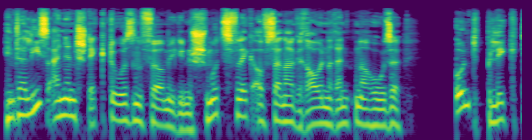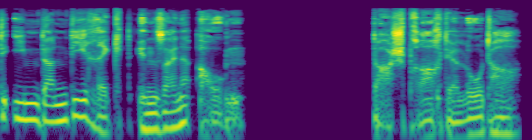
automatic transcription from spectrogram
hinterließ einen steckdosenförmigen Schmutzfleck auf seiner grauen Rentnerhose und blickte ihm dann direkt in seine Augen. Da sprach der Lothar.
